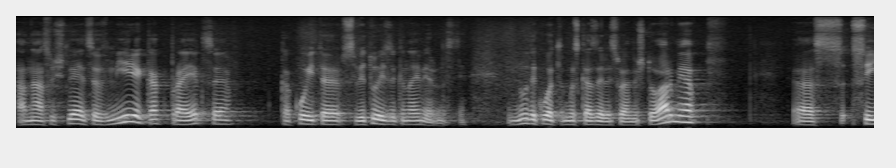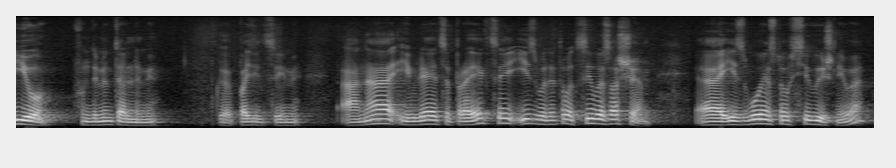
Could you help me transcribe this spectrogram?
она осуществляется в мире как проекция какой-то святой закономерности. Ну так вот, мы сказали с вами, что армия с, с ее фундаментальными позициями, она является проекцией из вот этого Цива Сашем, из воинства Всевышнего – Э,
